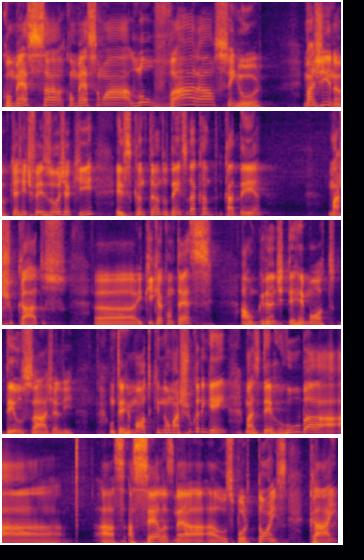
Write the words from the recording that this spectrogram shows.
começa, começam a louvar ao Senhor. Imagina o que a gente fez hoje aqui, eles cantando dentro da cadeia, machucados. Uh, e o que, que acontece? Há um grande terremoto. Deus age ali. Um terremoto que não machuca ninguém, mas derruba a, a, as, as celas, né? A, os portões caem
